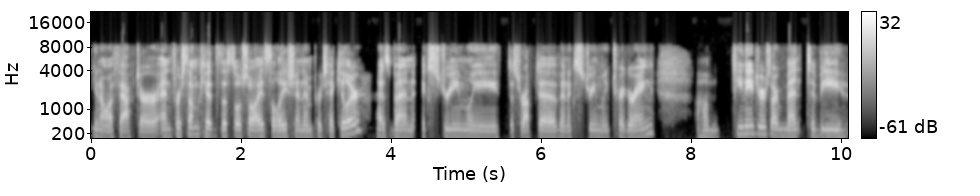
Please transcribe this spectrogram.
you know, a factor. And for some kids, the social isolation in particular has been extremely disruptive and extremely triggering. Um, teenagers are meant to be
